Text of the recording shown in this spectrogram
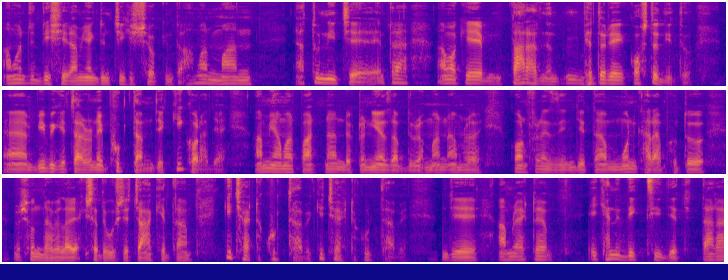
আমাদের দেশের, আমি একজন চিকিৎসক, কিন্তু আমার মান এত নিচে, এটা আমাকে তারা ভেতরে কষ্ট দিত। বিবেকের তারণে ভুগতাম যে কি করা যায়। আমি আমার পার্টনার ডক্টর নিয়াজ আব্দুর রহমান, আমরা কনফারেন্স যেতাম, মন খারাপ হতো, সন্ধ্যাবেলায় একসাথে বসে চা খেতাম। কিছু একটা করতে হবে, কিছু একটা করতে হবে। যে আমরা একটা এখানে দেখছি যে তারা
